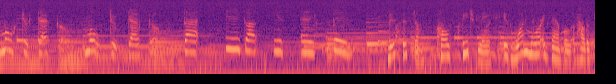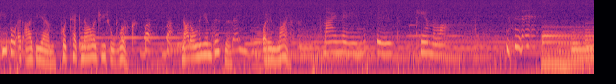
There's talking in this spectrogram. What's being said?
Motor deco, motor deco. That is. This system, called Speech Viewer, is one more example of how the people at IBM put technology to work, not only in business, but in life. My name is Pamela.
